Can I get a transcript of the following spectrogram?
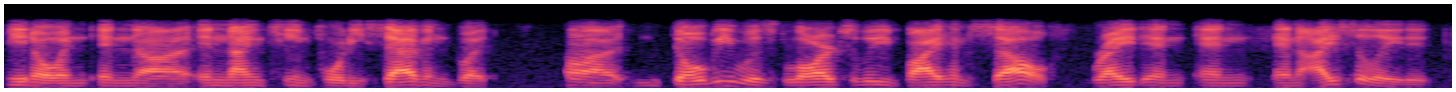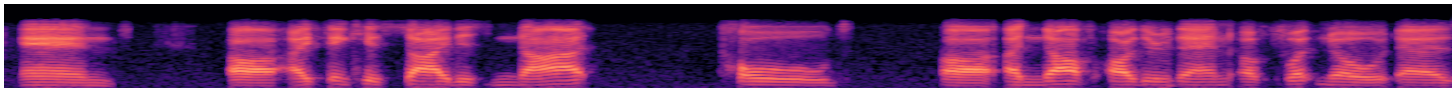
you know, in in uh, in 1947, but. Uh, Doby was largely by himself, right, and and and isolated, and uh, I think his side is not told uh, enough other than a footnote as,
